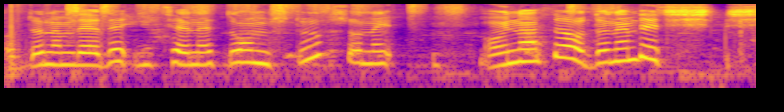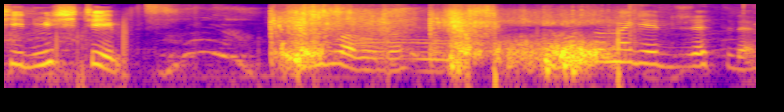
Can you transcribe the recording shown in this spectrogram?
o dönemde de internette olmuştu. Sonra oyun hatta o dönemde silmiştim. Var orada. Ondan sonra geri düzelttiler.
